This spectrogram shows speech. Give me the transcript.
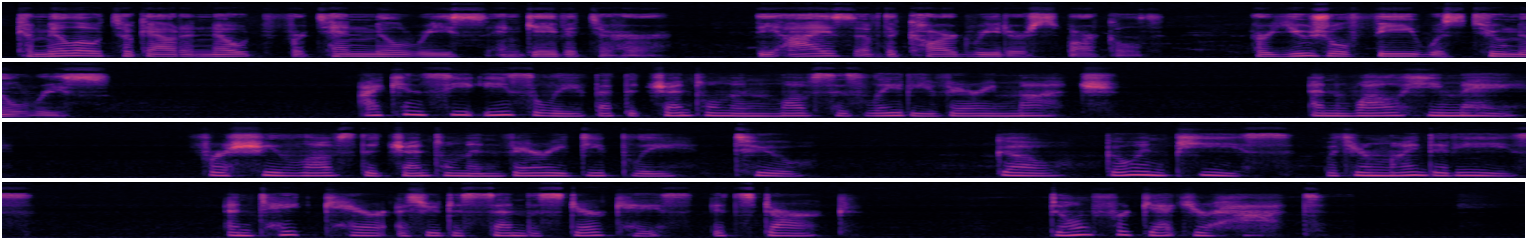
Camillo took out a note for 10 mil reis and gave it to her. The eyes of the card reader sparkled. Her usual fee was 2 mil reis. I can see easily that the gentleman loves his lady very much. And well he may, for she loves the gentleman very deeply, too. Go, go in peace, with your mind at ease. And take care as you descend the staircase, it's dark. don't forget your hat.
